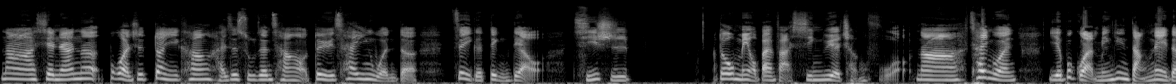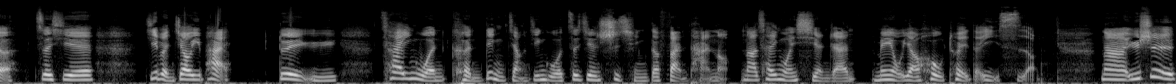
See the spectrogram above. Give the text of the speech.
那显然呢，不管是段宜康还是苏贞昌哦，对于蔡英文的这个定调，其实都没有办法心悦诚服哦。那蔡英文也不管民进党内的这些基本教义派对于蔡英文肯定蒋经国这件事情的反弹哦。那蔡英文显然没有要后退的意思哦。那于是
